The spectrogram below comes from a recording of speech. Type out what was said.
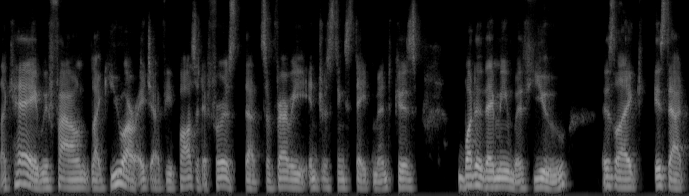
like, hey, we found like you are HIV positive, first, that's a very interesting statement because what do they mean with you? Is like, is that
